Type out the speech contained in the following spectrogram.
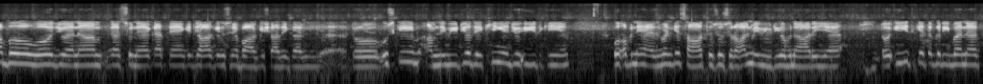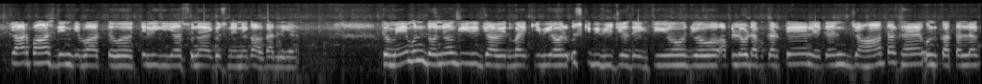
अब वो जो है ना सुने कहते हैं कि जाके उसने बाग की शादी कर ली है। तो उसकी हमने वीडियो देखी है जो ईद की है। वो अपने हस्बैंड के साथ ससुराल में वीडियो बना रही है। तो ईद के तकरीबन चार पाँच दिन के बाद तो चली गई है। सुना है कि उसने निकाह कर लिया तो मैं उन दोनों की, जावेद भाई की भी और उसकी भी वीडियो देखती हूँ जो अपलोड अप करते हैं। लेकिन जहाँ तक है उनका तलक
